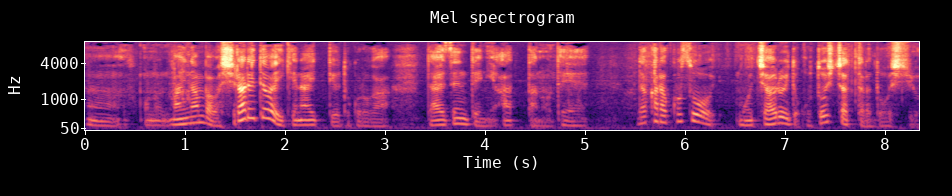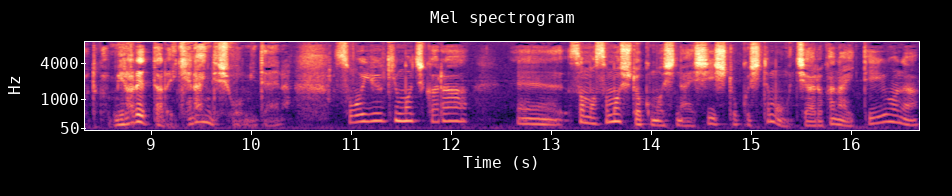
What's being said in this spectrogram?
うん、このマイナンバーは知られてはいけないっていうところが大前提にあったのでだからこそ持ち歩いて落としちゃったらどうしようとか見られたらいけないんでしょうみたいな。そういう気持ちから、えー、そもそも取得もしないし取得しても持ち歩かないっていうような、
